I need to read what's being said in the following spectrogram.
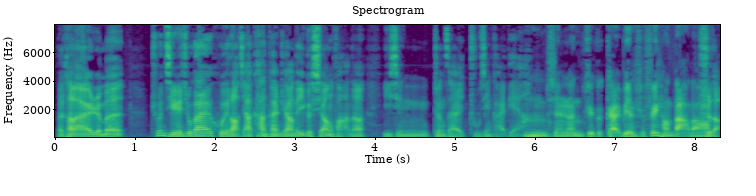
那看来人们春节就该回老家看看这样的一个想法呢，已经正在逐渐改变啊。嗯，显然这个改变是非常大的啊。是的。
